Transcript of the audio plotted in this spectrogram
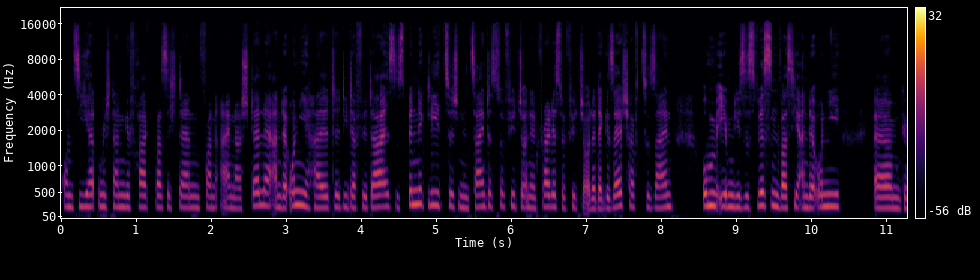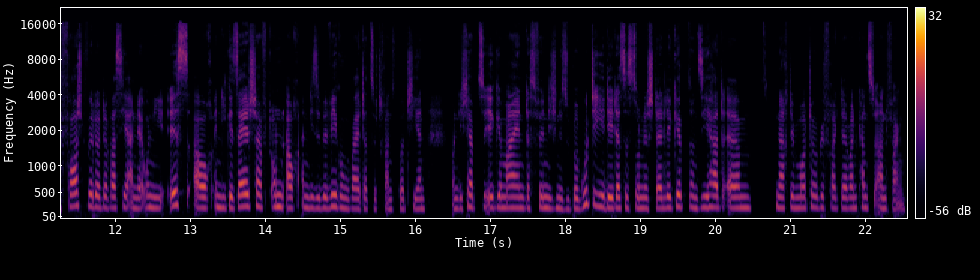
Und sie hat mich dann gefragt, was ich denn von einer Stelle an der Uni halte, die dafür da ist, das Bindeglied zwischen den Scientists for Future und den Fridays for Future oder der Gesellschaft zu sein, um eben dieses Wissen, was hier an der Uni ähm, geforscht wird oder was hier an der Uni ist, auch in die Gesellschaft und auch an diese Bewegung weiter zu transportieren. Und ich habe zu ihr gemeint, das finde ich eine super gute Idee, dass es so eine Stelle gibt. Und sie hat ähm, nach dem Motto gefragt, ja, wann kannst du anfangen?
